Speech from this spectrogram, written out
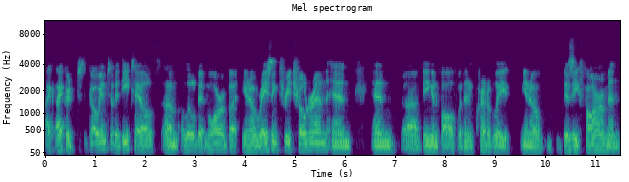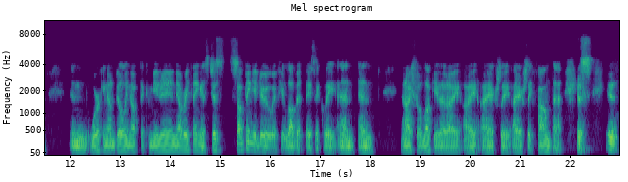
I, I could go into the details um, a little bit more, but you know, raising three children and and uh, being involved with an incredibly you know busy farm and and working on building up the community and everything is just something you do if you love it basically. And and and I feel lucky that I, I, I actually I actually found that. It's it,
